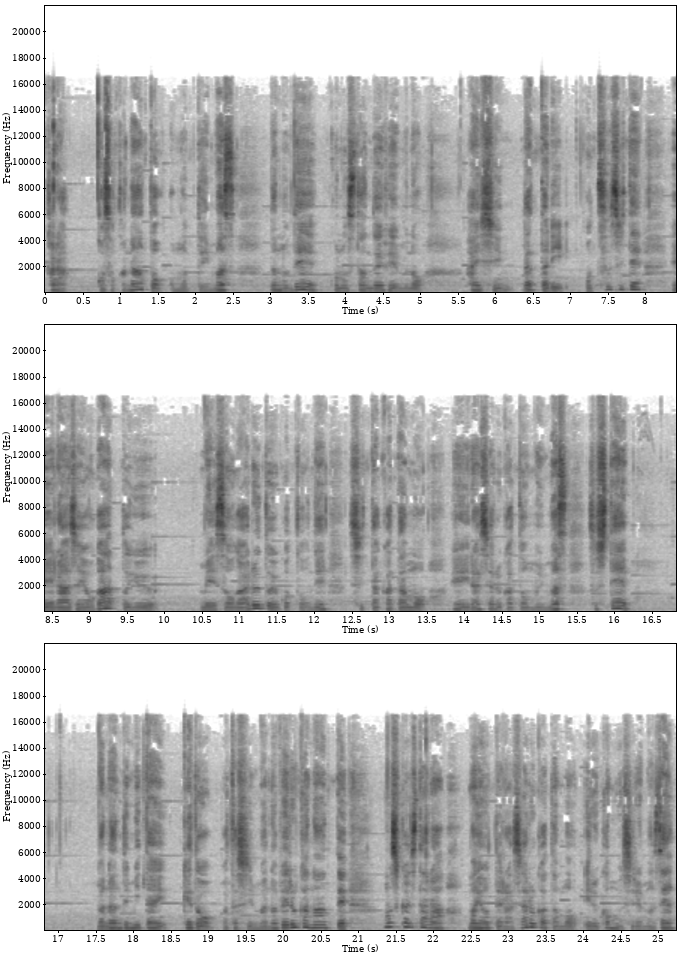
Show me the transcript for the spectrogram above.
からこそかなと思っています。なのでこのスタンド FM の配信だったりを通じて、えー、ラージャヨガという瞑想があるということをね知った方も、えー、いらっしゃるかと思います。そして学んでみたいけど私学べるかなってもしかしたら迷ってらっしゃる方もいるかもしれません、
